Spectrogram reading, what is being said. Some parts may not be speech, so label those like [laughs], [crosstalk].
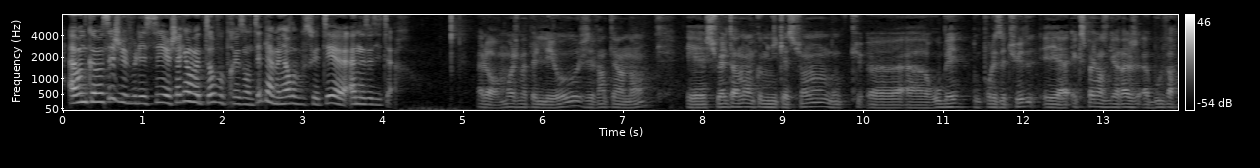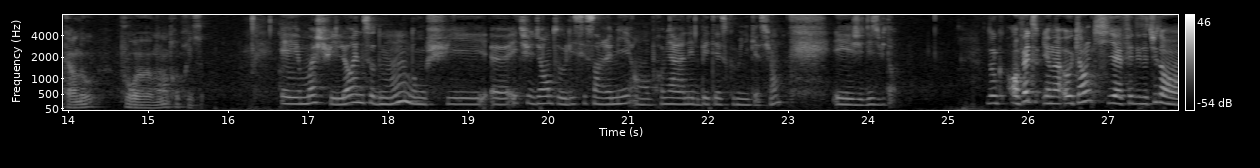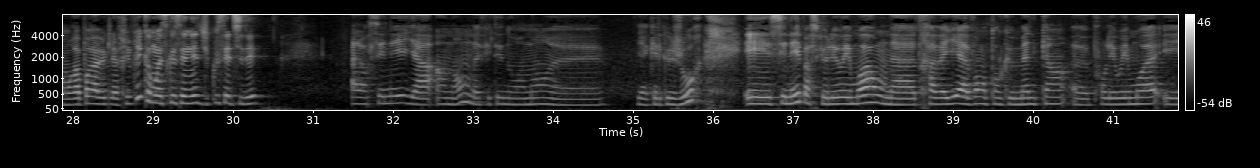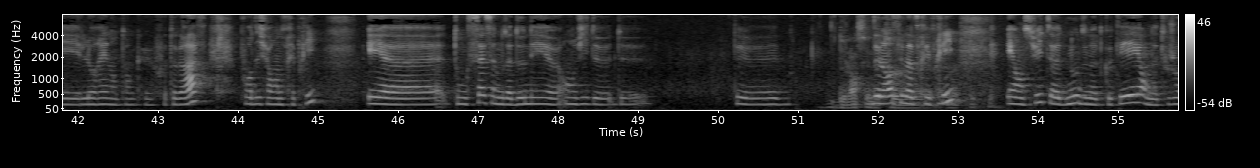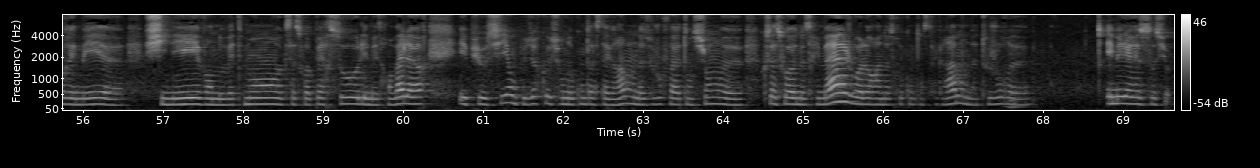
Avant de commencer, je vais vous laisser chacun votre tour vous présenter de la manière dont vous souhaitez euh, à nos auditeurs. Alors, moi je m'appelle Léo, j'ai 21 ans et je suis alternant en communication donc, euh, à Roubaix donc pour les études et à Expérience Garage à Boulevard Carnot pour euh, mon entreprise. Et moi, je suis Lorraine Saudemont, donc je suis euh, étudiante au lycée Saint-Rémy en première année de BTS Communication et j'ai 18 ans. Donc en fait, il n'y en a aucun qui a fait des études en rapport avec la friperie. Comment est-ce que c'est né du coup cette idée? Alors c'est né il y a un an, on a fêté nos un an euh, il y a quelques jours. Et c'est né parce que Léo et moi, on a travaillé avant en tant que mannequin euh, pour Léo et moi et Lorraine en tant que photographe pour différentes friperies. Et euh, donc ça, ça nous a donné euh, envie de, de, de de lancer, de notre, lancer notre friperie. Et ensuite, nous, de notre côté, on a toujours aimé euh, chiner, vendre nos vêtements, que ça soit perso, les mettre en valeur. Et puis aussi, on peut dire que sur nos comptes Instagram, on a toujours fait attention, euh, que ça soit à notre image ou alors à notre compte Instagram, on a toujours euh, aimé les réseaux sociaux.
